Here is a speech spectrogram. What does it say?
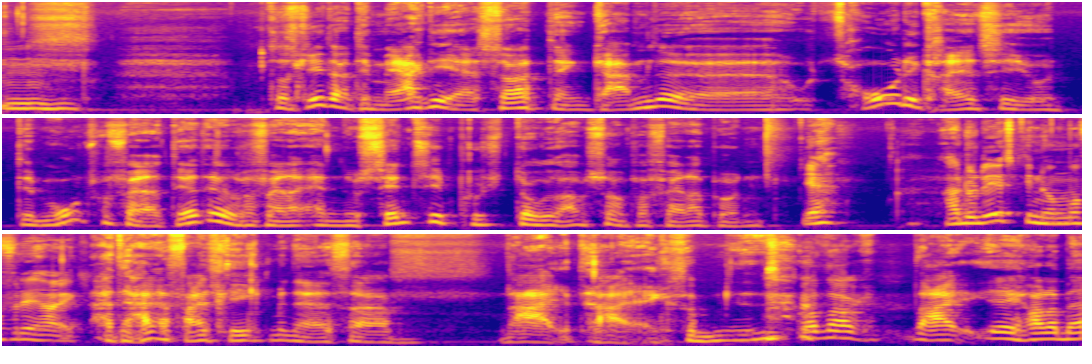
Mm. Så skete der det mærkelige, at så den gamle, øh, utrolig kreative dæmonforfatter, Daredevil-forfatter, Anne Nocenti, pludselig dukket op som forfatter på den. Ja. Har du læst de numre, for det har jeg ikke? Ja, det har jeg faktisk ikke, men altså... Nej, det har jeg ikke. Så, godt nok, nej, jeg holder med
